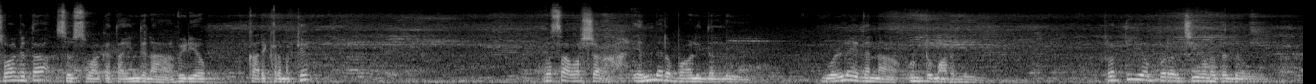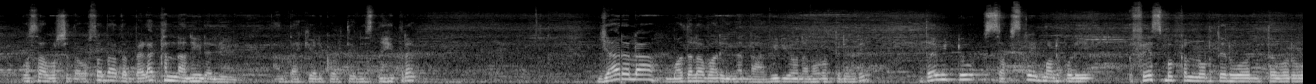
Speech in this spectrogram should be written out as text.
ಸ್ವಾಗತ, ಸುಸ್ವಾಗತ ಇಂದಿನ ವಿಡಿಯೋ ಕಾರ್ಯಕ್ರಮಕ್ಕೆ. ಹೊಸ ವರ್ಷ ಎಲ್ಲರ ಬಾಳಿನಲ್ಲಿ ಒಳ್ಳೆಯದನ್ನು ಉಂಟು ಮಾಡಲಿ. ಪ್ರತಿಯೊಬ್ಬರ ಜೀವನದಲ್ಲೂ ಹೊಸ ವರ್ಷದ ಹೊಸದಾದ ಬೆಳಕನ್ನು ನೀಡಲಿ ಅಂತ ಕೇಳಿಕೊಳ್ತೀನಿ ಸ್ನೇಹಿತರೆ. ಯಾರೆಲ್ಲ ಮೊದಲ ಬಾರಿ ನನ್ನ ವಿಡಿಯೋನ ನೋಡುತ್ತಿರುವಿರಿ, ದಯವಿಟ್ಟು ಸಬ್ಸ್ಕ್ರೈಬ್ ಮಾಡ್ಕೊಳ್ಳಿ. ಫೇಸ್ಬುಕ್ಕಲ್ಲಿ ನೋಡ್ತಿರುವಂಥವರು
